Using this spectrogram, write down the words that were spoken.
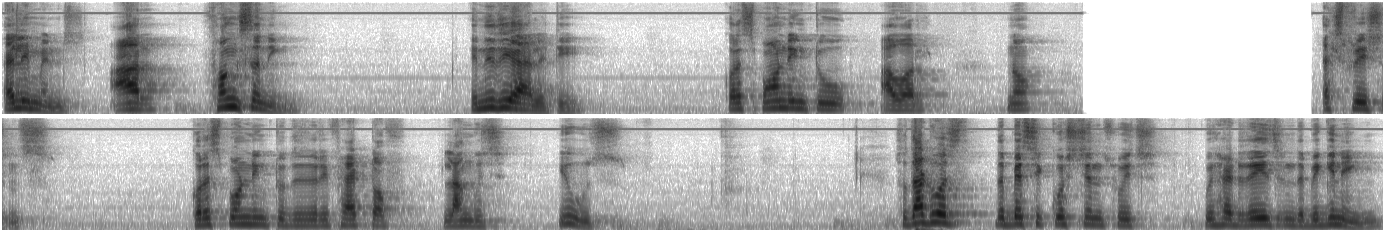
elements are functioning in reality corresponding to our you know, expressions corresponding to the very fact of language use. So, that was the basic questions which we had raised in the beginning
